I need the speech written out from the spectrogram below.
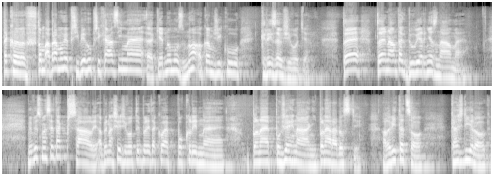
tak v tom Abramově příběhu přicházíme eh, k jednomu z mnoha okamžiků krize v životě. To je, to je nám tak důvěrně známé. My bychom si tak přáli, aby naše životy byly takové poklidné, plné požehnání, plné radosti. Ale víte co? Každý rok,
